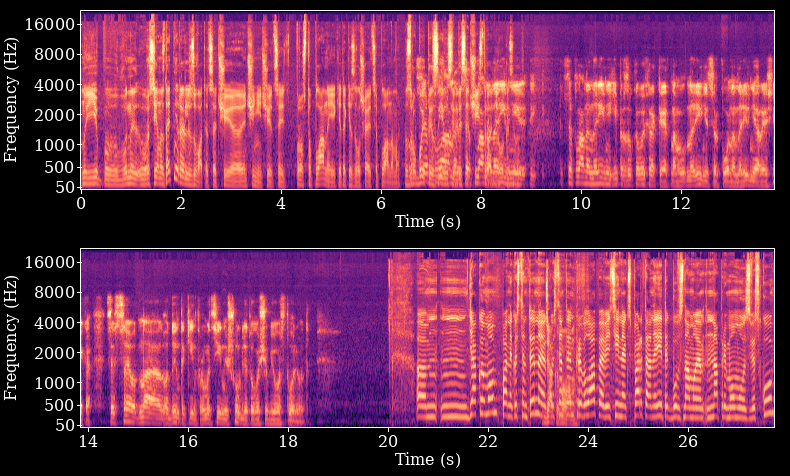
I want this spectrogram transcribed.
ну її вони росіяни здатні реалізувати це чи, чи ні? Чи це просто плани, які таки залишаються планами? Зробити з Іл-76 плани на рівні- Це плани на рівні гіперзвукових ракет, на, на рівні циркона, на рівні Орешника. Це все одна, один такий інформаційний шум для того, щоб його створювати. Ем, Дякуємо, пане Костянтине. Дякуємо Костянтин. Криволап, авіаційний експерт, аналітик був з нами на прямому зв'язку.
